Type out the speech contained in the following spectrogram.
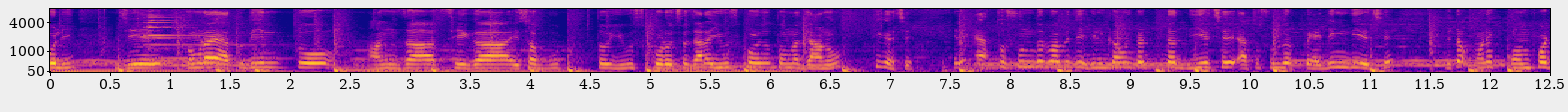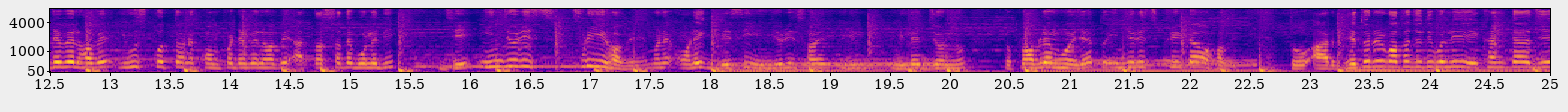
বলি যে, তোমরা এতদিন তো আনজা, সেগা এসব তো ইউজ করেছ, যারা ইউজ করেছ তোমরা জানো, ঠিক আছে? এর এত সুন্দরভাবে যে হিল কাউন্টারটা দিয়েছে, এত সুন্দর প্যাডিং দিয়েছে, যেটা অনেক কমফোর্টেবল হবে ইউজ করতে অনেক কমফোর্টেবল হবে, আর তার সাথে বলে দিই যে ইঞ্জুরিস ফ্রি হবে মানে অনেক বেশি ইঞ্জুরিস হয় হিল হিলের জন্য, তো প্রবলেম হয়ে যায়, তো ইঞ্জুরিস ফ্রিটাও হবে। তো আর ভেতরের কথা যদি বলি, এখানটা যে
